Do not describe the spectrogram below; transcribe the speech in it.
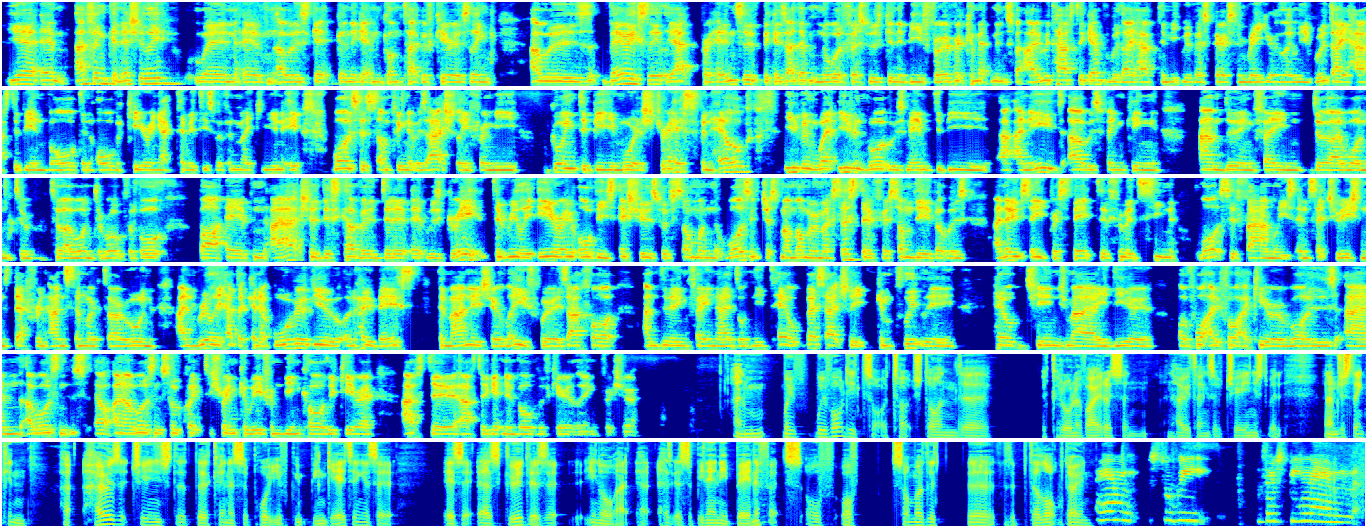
Yeah, um, I think initially when um, I was going to get in contact with Carers Link, I was very slightly apprehensive because I didn't know if this was going to be further commitments that I would have to give. Would I have to meet with this person regularly? Would I have to be involved in all the caring activities within my community? Was this something that was actually for me going to be more stress than help? Even even though it was meant to be an aid, I was thinking, I'm doing fine. Do I want to? Do I want to rock the boat? But um, I actually discovered that it, it, was great to really air out all these issues with someone that wasn't just my mum or my sister, for somebody that was an outside perspective who had seen lots of families in situations different and similar to our own, and really had a kind of overview on how best to manage your life. Whereas I thought, I'm doing fine, I don't need help. This actually completely helped change my idea of what I thought a carer was, and I wasn't and I wasn't so quick to shrink away from being called a carer after after getting involved with Carers Link for sure. And we've we've already sort of touched on the the coronavirus and, and how things have changed, but I'm just thinking, how, how has it changed the, the kind of support you've been getting? Is it is it as good? Is it you know has, has there been any benefits of of some of the the, the, the lockdown? Um, so we there's been um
